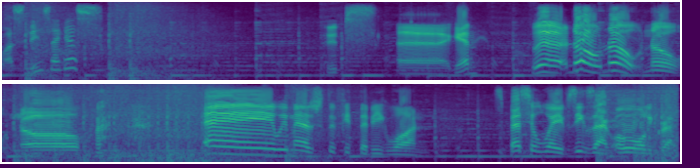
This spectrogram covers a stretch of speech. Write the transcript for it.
blast this, I guess. Oops. Uh, again. Uh, no, no, no, no. hey, we managed to defeat the big one. Special wave, zigzag. Oh, holy crap.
